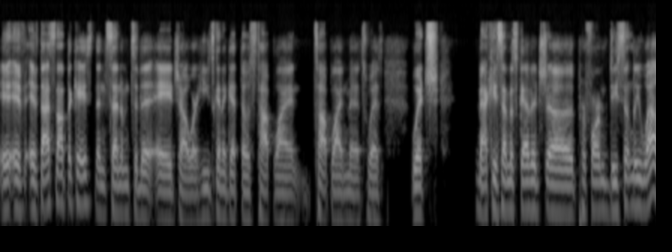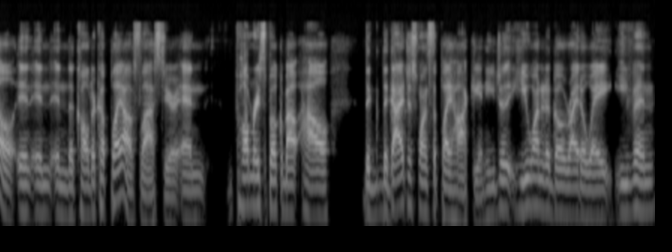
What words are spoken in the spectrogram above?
If if that's not the case, then send him to the AHL where he's gonna get those top line top line minutes with which Mackie Samoskevich uh, performed decently well in in in the Calder Cup playoffs last year. And Paul Maurice spoke about how the the guy just wants to play hockey, and he just he wanted to go right away, even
